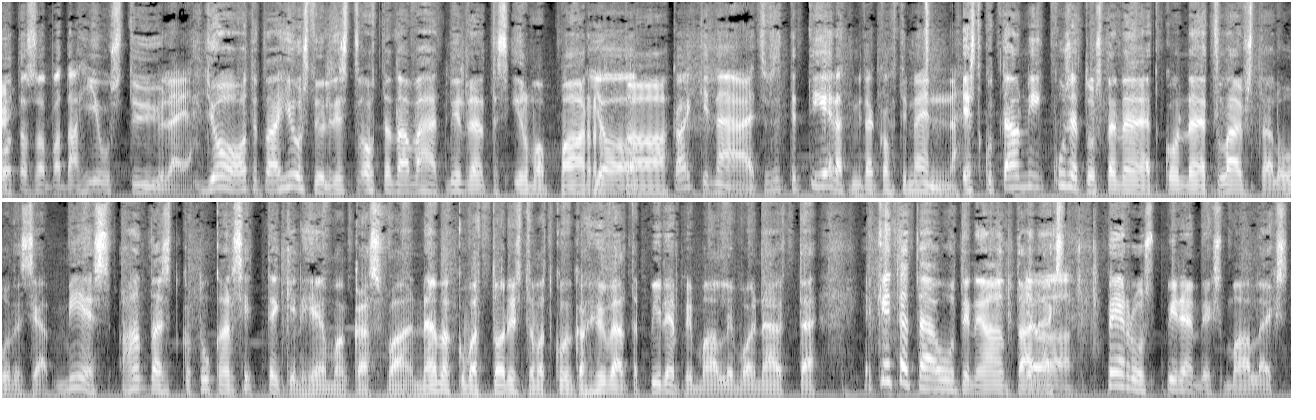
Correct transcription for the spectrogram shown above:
Photoshopata hiustyylejä. Joo, otetaan hiustyylisesti, otetaan vähän, että miltä näyttäisi ilman partaa. Joo, kaikki nää, että sä sitten tiedät, mitä kohti mennä. Ja sit kun tää on niin kusetusta näet, kun näet lifestyle-uutisia, mies, antaisitko tukan sittenkin hieman kasvaa? Nämä kuvat todistavat, kuinka hyvältä pidempi malli voi näyttää. Ja ketä tää uutinen antaa näiksi perus pidemmiksi malleiksi?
